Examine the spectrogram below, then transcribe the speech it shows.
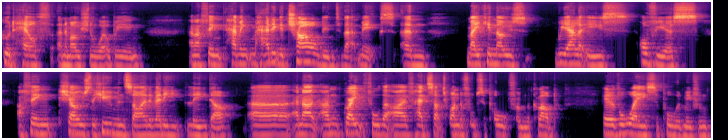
good health and emotional well-being. And I think having adding a child into that mix and making those realities obvious I think shows the human side of any leader. Uh, and I, am grateful that I've had such wonderful support from the club, who have always supported me from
